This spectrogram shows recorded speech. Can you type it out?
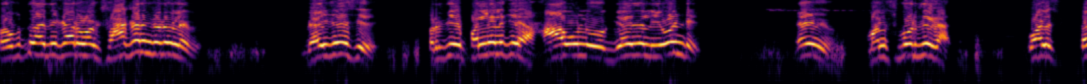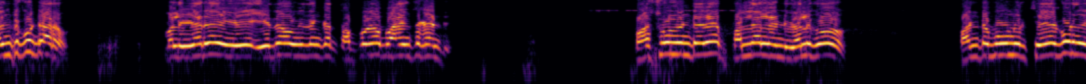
ప్రభుత్వ అధికారులు వాళ్ళకి సహకరించడం లేదు. దయచేసి ప్రతి పల్లెలకి ఆవులు గేదెలు ఇవ్వండి. మనస్ఫూర్తిగా వాళ్ళు పెంచుకుంటారు. మళ్ళీ వేరే ఏ- ఏదో విధంగా తప్పుగా భావించకండి. పశువులు ఉంటేనే పల్లెలండి వెలుగు. పంట భూములు చేయకూడదు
